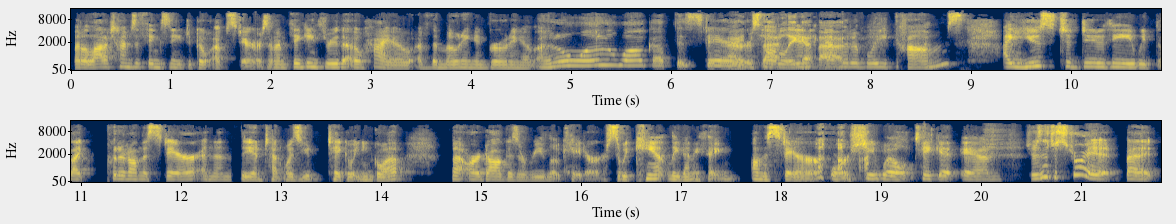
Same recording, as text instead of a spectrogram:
But a lot of times the things need to go upstairs. And I'm thinking through the Ohio of the moaning and groaning of I don't want to walk up the stairs. I totally that get that. Inevitably comes. I used to do the we'd like put it on the stair and then the intent was you take it and you go up but our dog is a relocator. So we can't leave anything on the stair or she will take it and she doesn't destroy it, but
